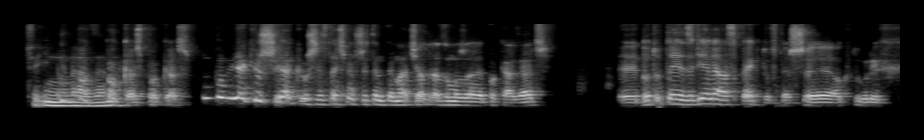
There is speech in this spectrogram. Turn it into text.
Czy innym no, razem? Pokaż, pokaż. Jak już, jak już jesteśmy przy tym temacie, od razu możemy pokazać, bo tutaj jest wiele aspektów też, o których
